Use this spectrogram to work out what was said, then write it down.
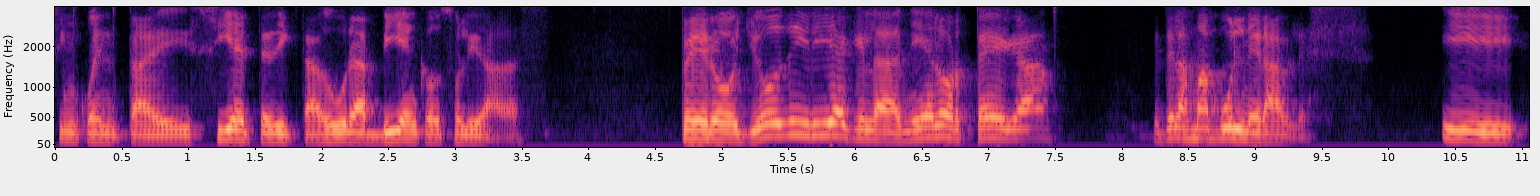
57 dictaduras bien consolidadas, pero yo diría que la Daniel Ortega es de las más vulnerables y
